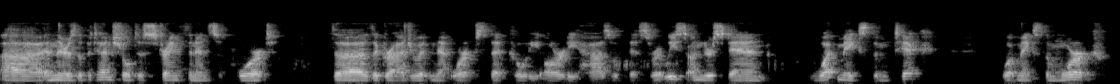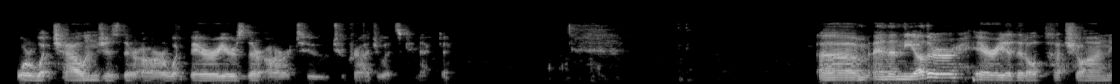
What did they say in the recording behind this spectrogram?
Uh, and there's the potential to strengthen and support the, the graduate networks that Coady already has with this, or at least understand what makes them tick, what makes them work, or what challenges there are, what barriers there are to, to graduates connecting. Um, and then the other area that I'll touch on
